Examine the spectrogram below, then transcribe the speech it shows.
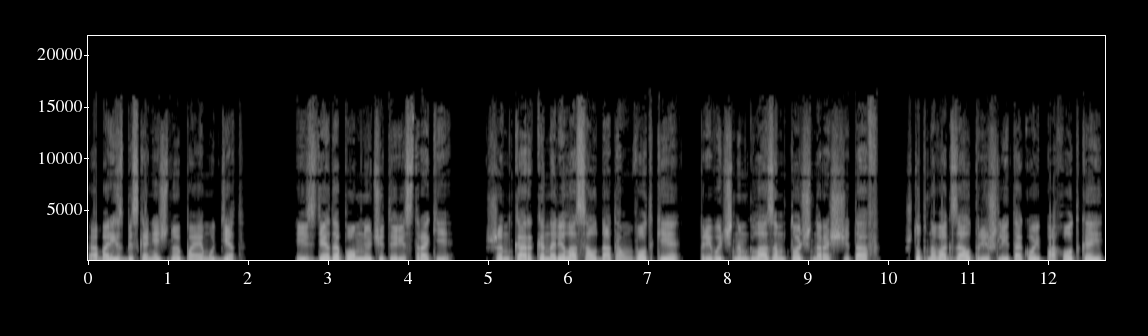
а Борис — бесконечную поэму «Дед». Из «Деда» помню четыре строки. Шинкарка налила солдатам водки, привычным глазом точно рассчитав, чтоб на вокзал пришли такой походкой,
